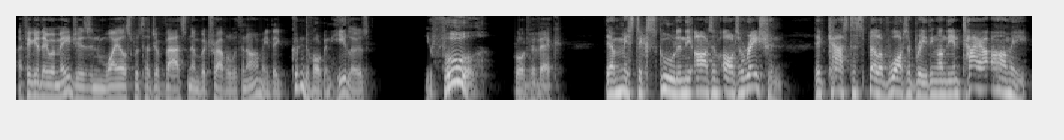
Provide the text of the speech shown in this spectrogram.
I figured they were mages, and why else would such a vast number travel with an army? They couldn't have all been healers. You fool! roared Vivec. They're mystics schooled in the art of alteration. They've cast a spell of water breathing on the entire army.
